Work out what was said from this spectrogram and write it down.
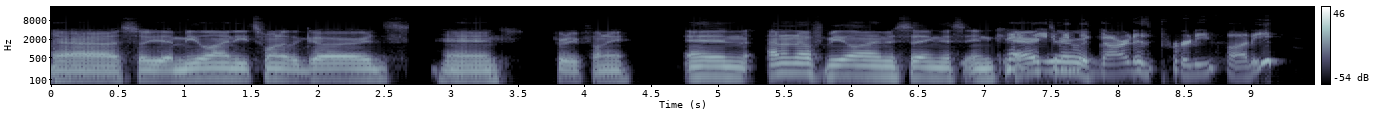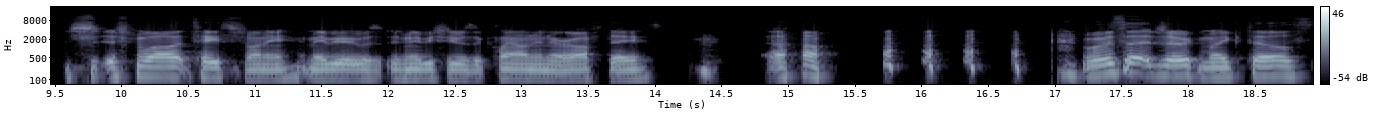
Uh, so yeah, MeLaan eats one of the guards, and pretty funny. And I don't know if MeLaan is saying this in character. even the guard is pretty funny. well, it tastes funny. Maybe it was. Maybe she was a clown in her off days. Oh. what was that joke Mike tells?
